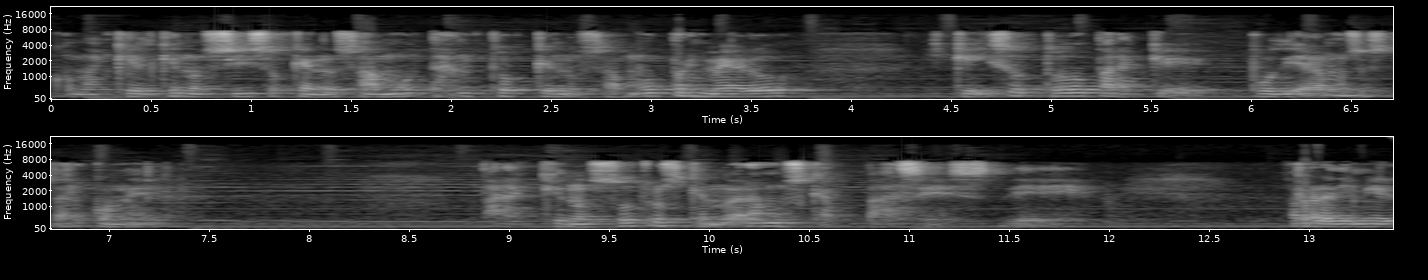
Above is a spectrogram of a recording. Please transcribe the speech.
con aquel que nos hizo, que nos amó tanto, que nos amó primero y que hizo todo para que pudiéramos estar con Él, para que nosotros que no éramos capaces de redimir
